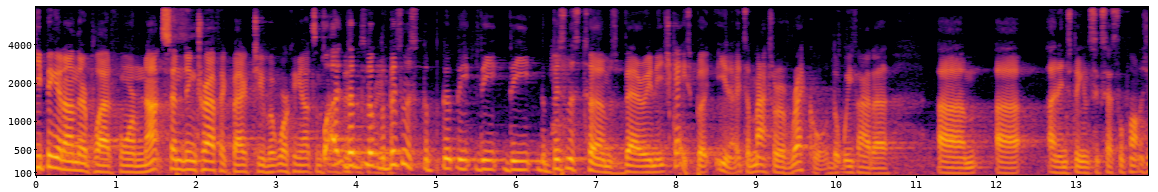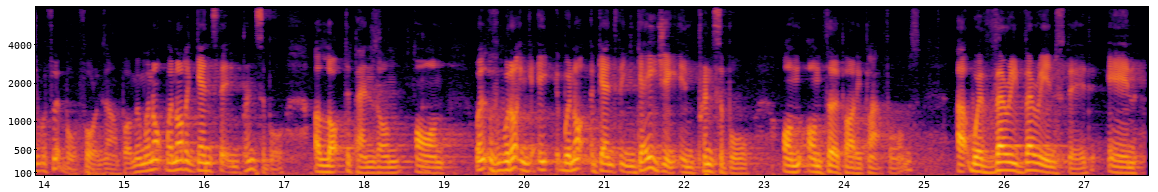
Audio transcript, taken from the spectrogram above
keeping it on their platform, not sending traffic back to you, but working out some Well, the, business look, the business, the, the, the, the, the business terms vary in each case, but you know, it's a matter of record that we've had a, um, uh, an interesting and successful partnership with Flipboard, for example. I mean, we're not, we're not against it in principle. A lot depends on, on we're, not, we're not against engaging in principle on, on third-party platforms. Uh, we're very, very interested in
